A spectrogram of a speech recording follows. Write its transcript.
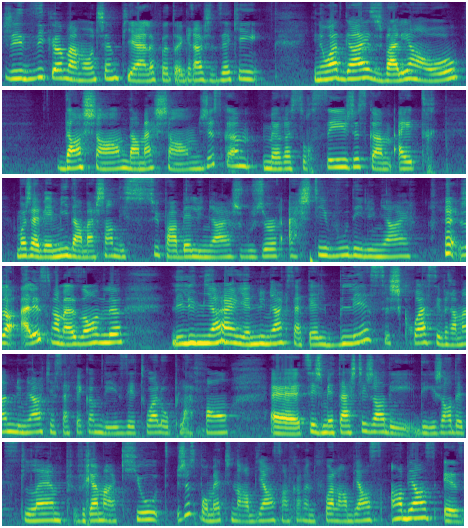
j'ai dit comme à mon chum puis à la photographe, j'ai dit, OK, you know what, guys, je vais aller en haut, dans chambre, dans ma chambre, juste comme me ressourcer, juste comme être. Moi, j'avais mis dans ma chambre des super belles lumières. Je vous jure, achetez-vous des lumières. Genre, allez sur Amazon, là. Les lumières, il y a une lumière qui s'appelle Bliss, je crois, c'est vraiment une lumière que ça fait comme des étoiles au plafond. Euh, tu sais, je m'étais acheté genre des, des genres de petites lampes vraiment cute, juste pour mettre une ambiance, encore une fois, l'ambiance, ambiance is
